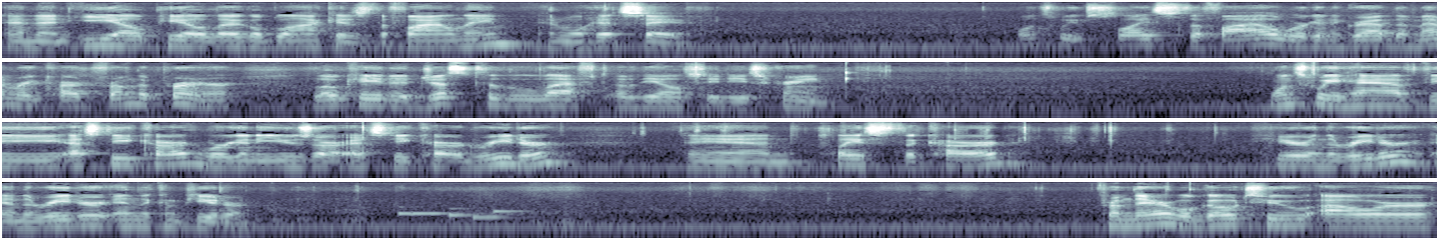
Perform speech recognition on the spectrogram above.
and then ELPL Lego block is the file name, and we'll hit save. Once we've sliced the file, we're going to grab the memory card from the printer located just to the left of the LCD screen. Once we have the SD card, we're going to use our SD card reader and place the card here in the reader and the reader in the computer. From there, we'll go to our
